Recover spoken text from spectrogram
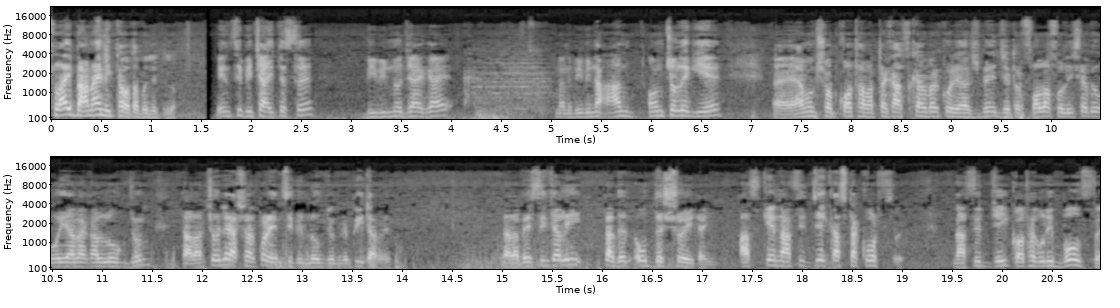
ফ্লাই বানায় মিথ্যা কথা বলে দিল এনসিপি চাইতেছে বিভিন্ন জায়গায় মানে বিভিন্ন অঞ্চলে গিয়ে এমন সব কথাবার্তা কাজ কারবার করে আসবে, যেটার ফলাফল হিসাবে ওই এলাকার লোকজন, তারা চলে আসার পর এনসিপির লোকজনকে পিটাবে। তারা বেসিক্যালি তাদের উদ্দেশ্য এটাই। আজকে নাসির যে কাজটা করছে নাসির যেই কথাগুলি বলছে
